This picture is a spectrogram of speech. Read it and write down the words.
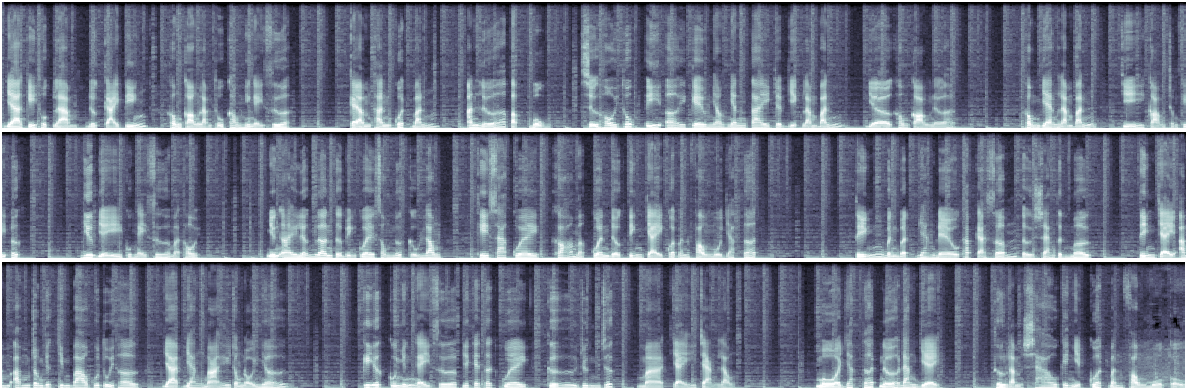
và kỹ thuật làm được cải tiến, không còn làm thủ công như ngày xưa. Cái âm thanh quét bánh, ánh lửa bập bùng sự hối thúc ý ới kêu nhau nhanh tay cho việc làm bánh giờ không còn nữa. Không gian làm bánh chỉ còn trong ký ức, dư vị của ngày xưa mà thôi. Những ai lớn lên từ miền quê sông nước Cửu Long, khi xa quê, khó mà quên được tiếng chạy quét bánh phòng mùa giáp Tết. Tiếng bình bịch gian đều khắp cả xóm từ sáng tinh mơ. Tiếng chạy âm âm trong giấc chim bao của tuổi thơ và gian mãi trong nỗi nhớ. Ký ức của những ngày xưa với cái Tết quê cứ rưng rức mà chảy tràn lòng. Mùa giáp Tết nữa đang về, thương làm sao cái nhịp quết bánh phòng mùa cũ?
